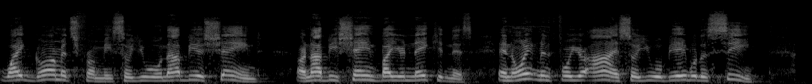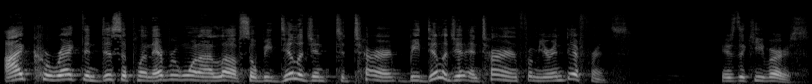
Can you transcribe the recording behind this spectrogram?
white garments from me, so you will not be ashamed or not be shamed by your nakedness, and ointment for your eyes, so you will be able to see. I correct and discipline everyone I love, so be diligent to turn, be diligent and turn from your indifference. Here's the key verse.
